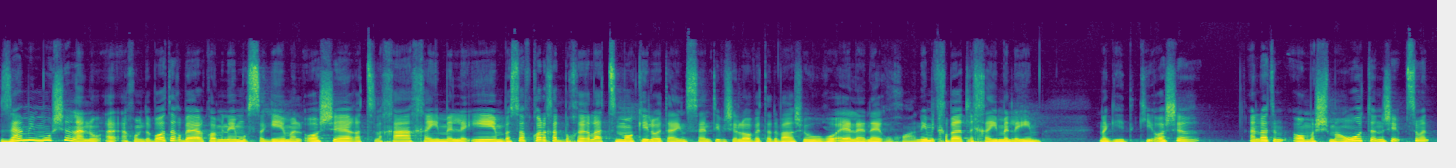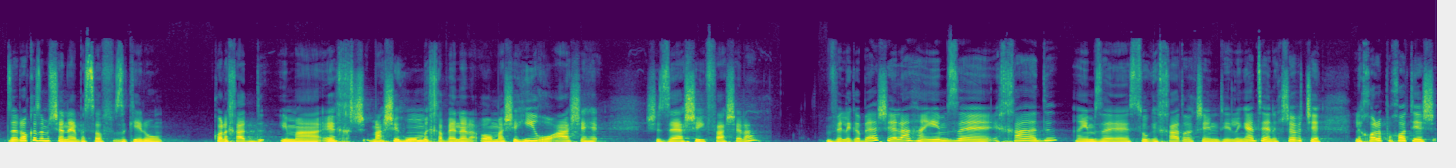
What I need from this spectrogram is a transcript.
זה המימוש שלנו. אנחנו מדברות הרבה על כל מיני מושגים, על עושר, הצלחה, חיים מלאים. בסוף כל אחד בוחר לעצמו כאילו את האינסנטיב שלו ואת הדבר שהוא רואה לעיני רוחו. אני מתחברת לחיים מלאים, נגיד, כי עושר, אני לא יודעת, או משמעות, אנשים, זאת אומרת, זה לא כזה משנה בסוף, זה כאילו, כל אחד עם ה, איך, מה שהוא מכוון אליו, או מה שהיא רואה ש, שזה השאיפה שלה. ולגבי השאלה האם זה אחד, האם זה סוג אחד רק של אינטליגנציה, אני חושבת שלכל הפחות יש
